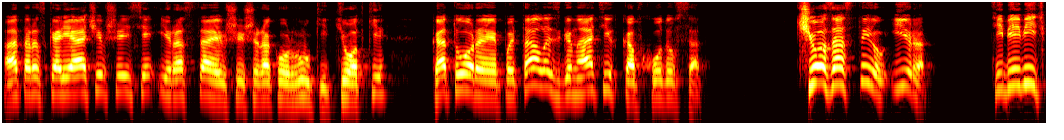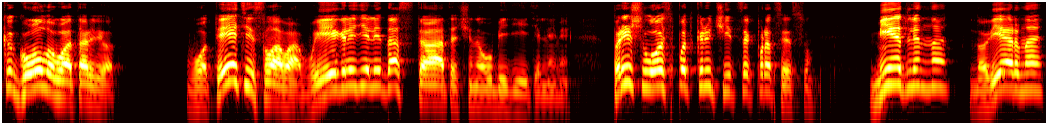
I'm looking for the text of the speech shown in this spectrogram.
от раскорячившейся и расставившей широко руки тетки, которая пыталась гнать их ко входу в сад. «Че застыл, Ирод? Тебе Витька голову оторвет!» Вот эти слова выглядели достаточно убедительными. Пришлось подключиться к процессу. Медленно, но верно,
